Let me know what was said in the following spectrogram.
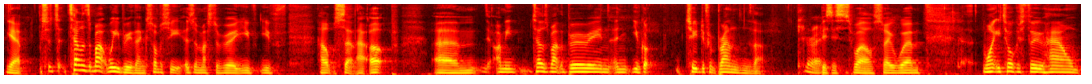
Yeah. So t- tell us about WeBrew then, because obviously as a master brewer, you've you've helped set that up. Um, I mean, tell us about the brewery, and, and you've got two different brands under that Correct. business as well. So, um, why don't you talk us through how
